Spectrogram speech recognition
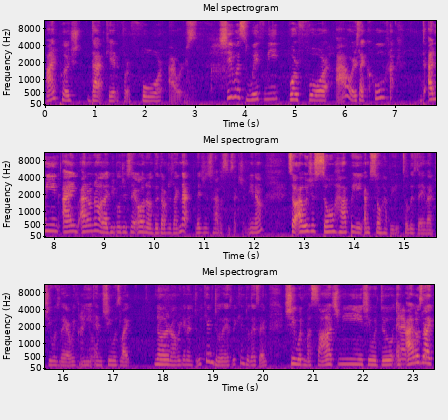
I pushed that kid for four hours. She was with me for four hours. Like who? Ha- I mean, I I don't know. Like people just say, "Oh no," the doctor's like, "Nah, they just have a C-section," you know. So I was just so happy. I'm so happy till this day that she was there with me, and she was like, "No, no, no, we're gonna, we can do this, we can do this," and she would massage me. She would do, and Yeah, I I, was like,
